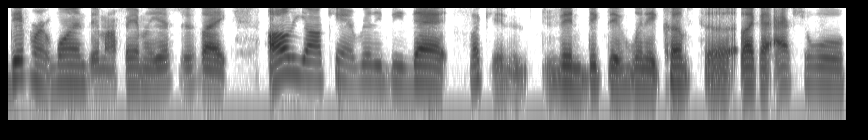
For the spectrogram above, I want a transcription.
different ones in my family it's just like all of y'all can't really be that fucking vindictive when it comes to like an actual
